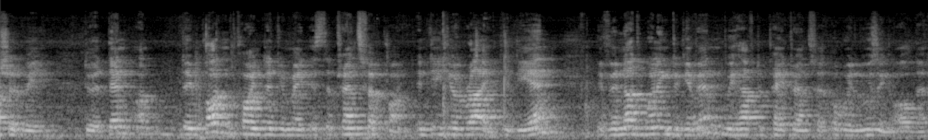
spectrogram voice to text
should we do it? Then uh, the important point that you made is the transfer point. Indeed, you're right. In the end, if we're not willing to give in, we have to pay transfer, or we're losing all that.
